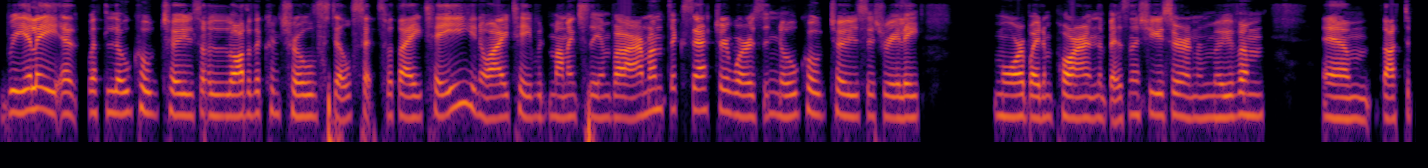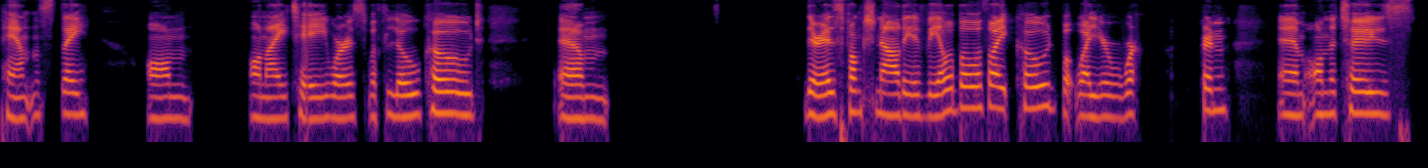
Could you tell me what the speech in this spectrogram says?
really, it, with low code tools, a lot of the control still sits with IT. You know, IT would manage the environment, etc. Whereas the no code tools is really more about empowering the business user and removing um, that dependency on on IT. Whereas with low code, um, there is functionality available without code, but while you're working um, on the tools,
